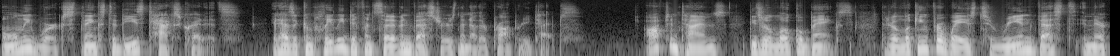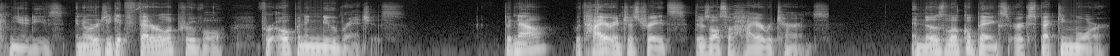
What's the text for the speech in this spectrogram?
only works thanks to these tax credits, it has a completely different set of investors than other property types. Oftentimes, these are local banks that are looking for ways to reinvest in their communities in order to get federal approval for opening new branches. But now, with higher interest rates, there's also higher returns. And those local banks are expecting more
